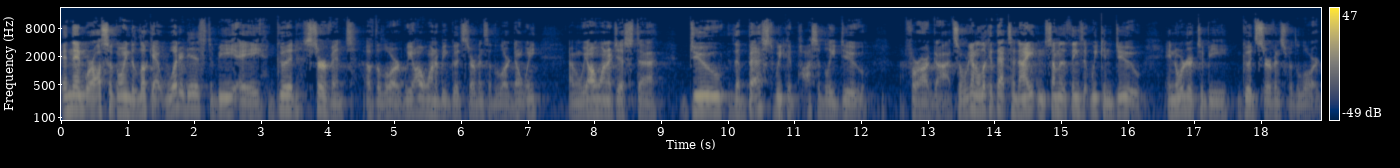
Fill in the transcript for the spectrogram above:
And then we're also going to look at what it is to be a good servant of the Lord. We all want to be good servants of the Lord, don't we? I mean, we all want to just. Uh, do the best we could possibly do for our God. So we're going to look at that tonight and some of the things that we can do in order to be good servants for the Lord.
